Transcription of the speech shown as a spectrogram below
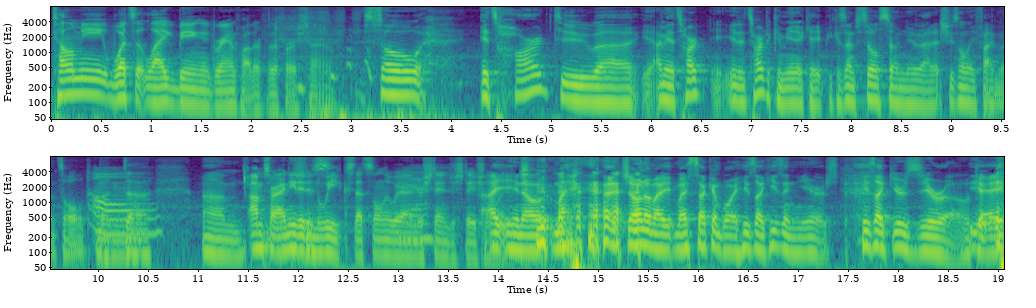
tell tell me what's it like being a grandfather for the first time. So it's hard to. Uh, I mean, it's hard. It's hard to communicate because I'm still so new at it. She's only five months old, but uh, Aw. Um, I'm sorry, I need it in weeks. That's the only way I Yeah. understand gestation. I, you know, my Jonah, my, my second boy, he's like, he's in years. He's like, you're zero, okay?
